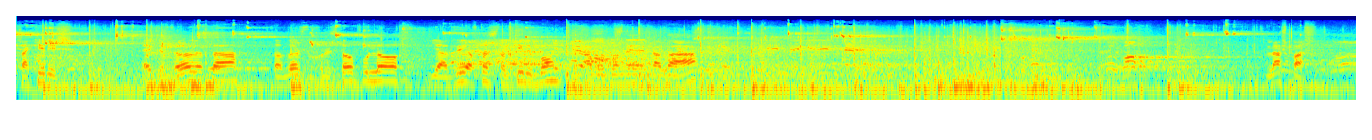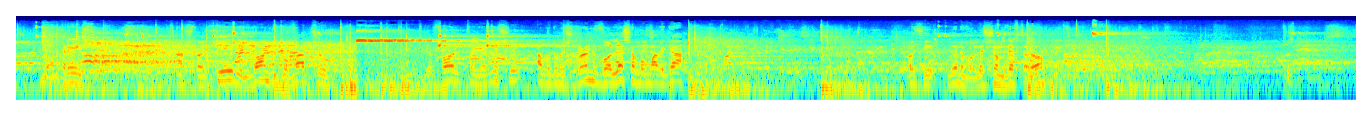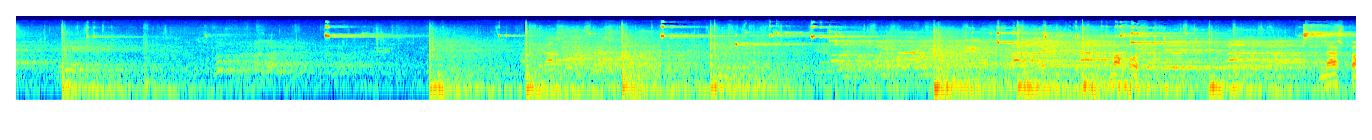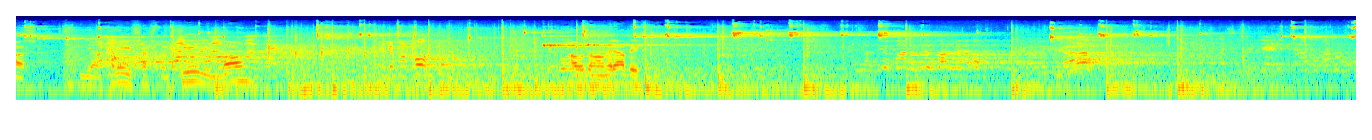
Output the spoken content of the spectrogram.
Τσακίρης 6 δευτερόλεπτα. Θα δώσει του Χριστόπουλο. Για δύο αυτός στο κύρι Μπον από τον ε, Καδά. Λάσπας για τρεις. Αστοχή, ριμπόν του Κουβάτσου και φόλ θα κερδίσει από το Μεσοχρόνι βολές από ομαδικά. Όχι δεν είναι βολές, είναι δεύτερο. Μαχός Λάσπας για τρεις αστοχή, rebound από τον Ανδρεάτη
